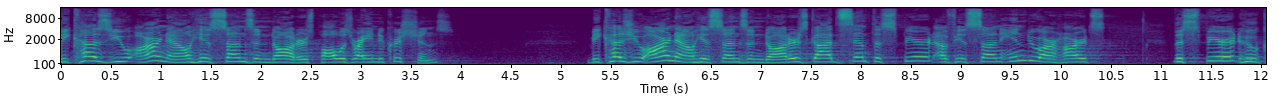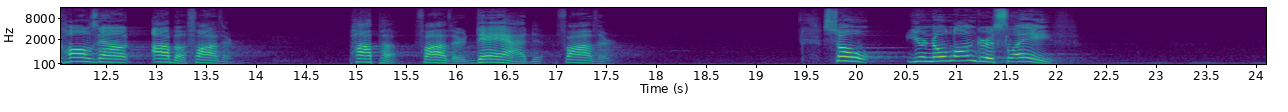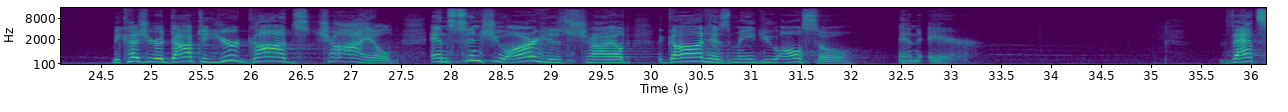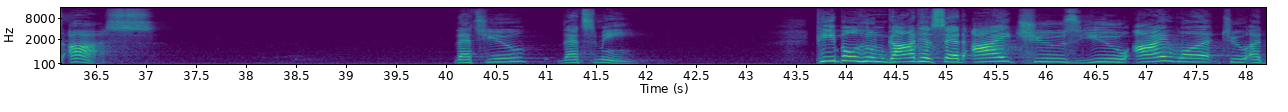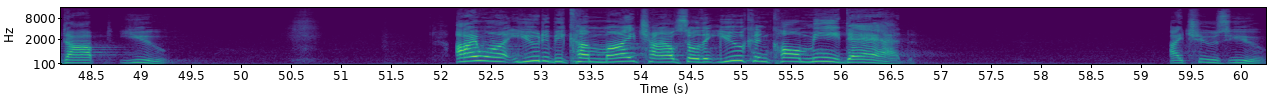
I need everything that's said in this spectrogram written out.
because you are now his sons and daughters, Paul was writing to Christians. Because you are now his sons and daughters, God sent the Spirit of his Son into our hearts, the Spirit who calls out, Abba, Father, Papa, Father, Dad, Father. So you're no longer a slave because you're adopted, you're God's child. And since you are his child, God has made you also an heir. That's us. That's you. That's me. People whom God has said, I choose you. I want to adopt you. I want you to become my child so that you can call me dad. I choose you.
